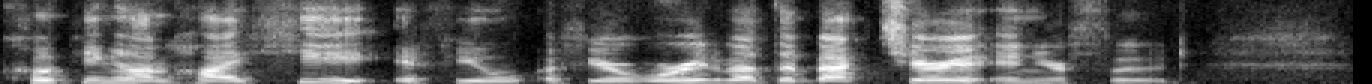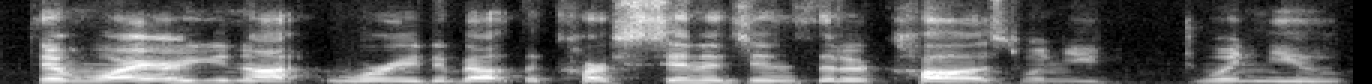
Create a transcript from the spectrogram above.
cooking on high heat, if you if you're worried about the bacteria in your food, then why are you not worried about the carcinogens that are caused when you when you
